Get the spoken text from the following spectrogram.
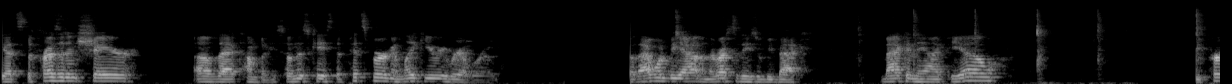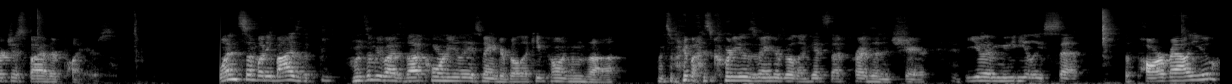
gets the president's share of that company. So in this case, the Pittsburgh and Lake Erie Railroad. So that one would be out, and the rest of these would be back back in the IPO, be purchased by other players. When somebody buys the when somebody buys the Cornelius Vanderbilt, I keep calling him the. When somebody buys Cornelius Vanderbilt and gets that president share, you immediately set the par value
